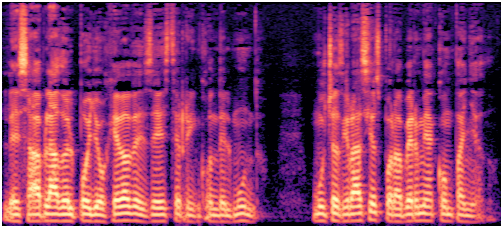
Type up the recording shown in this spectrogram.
Les ha hablado el pollo Ojeda desde este rincón del mundo. Muchas gracias por haberme acompañado.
